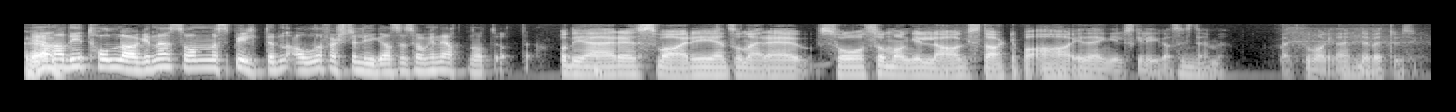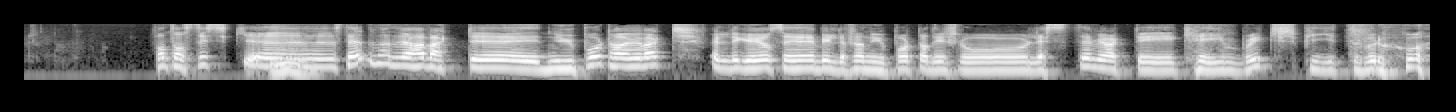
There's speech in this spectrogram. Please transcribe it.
Ja. En av de tolv lagene som spilte den aller første ligasesongen i 1888. Og de er eh, svaret i en sånn herre Så og så mange lag starter på A i det engelske ligasystemet. Vet ikke hvor mange det er. Det vet du sikkert. Fantastisk eh, sted, men vi har vært eh, Newport har vi vært. Veldig gøy å se bilder fra Newport da de slo Leicester. Vi har vært i Cambridge, Peterborough,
